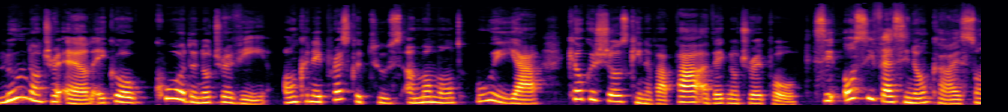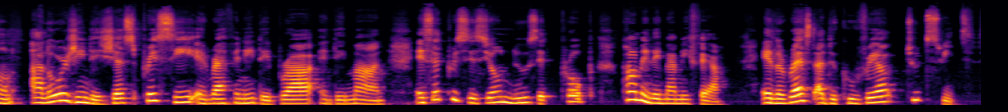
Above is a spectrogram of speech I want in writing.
L'une d'entre elles est qu'au cours de notre vie, on connaît presque tous un moment où il y a quelque chose qui ne va pas avec notre épaule. C'est aussi fascinant car elles sont à l'origine des gestes précis et raffinés des bras et des mains, et cette précision nous est propre parmi les mammifères, et le reste à découvrir tout de suite.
